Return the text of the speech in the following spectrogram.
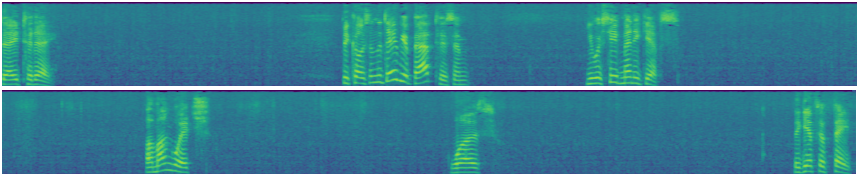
day today. Because in the day of your baptism, you receive many gifts. Among which was the gift of faith.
